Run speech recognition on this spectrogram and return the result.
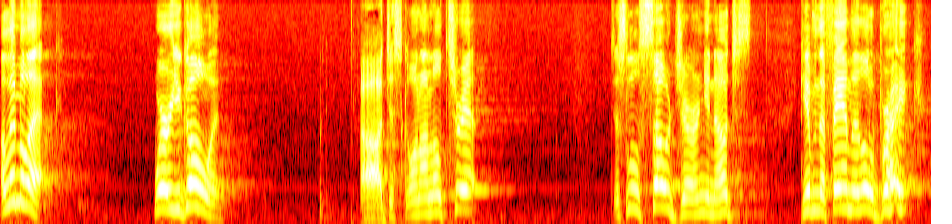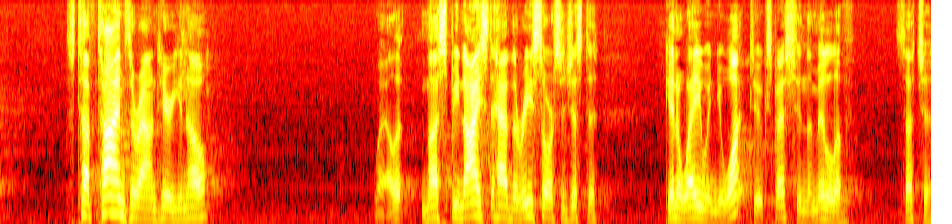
Elimelech, where are you going? Oh, just going on a little trip. Just a little sojourn, you know, just giving the family a little break. It's tough times around here, you know. Well, it must be nice to have the resources just to get away when you want to, especially in the middle of such a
